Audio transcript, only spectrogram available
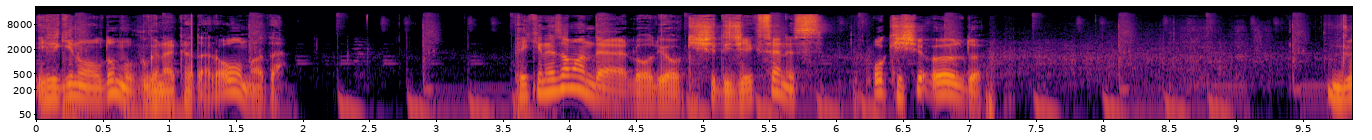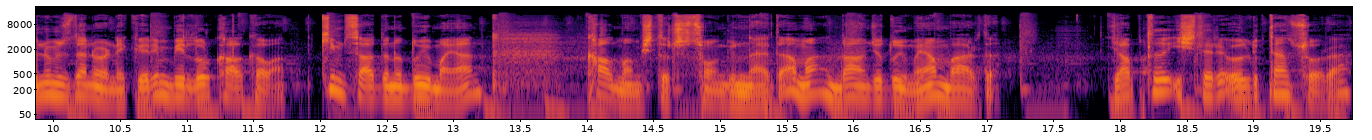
ilgin oldu mu bugüne kadar? Olmadı. Peki ne zaman değerli oluyor o kişi diyecekseniz o kişi öldü. Günümüzden örnek vereyim Billur Kalkavan. Kimse adını duymayan kalmamıştır son günlerde ama daha önce duymayan vardı. Yaptığı işleri öldükten sonra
